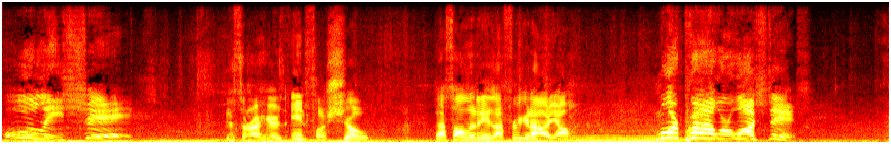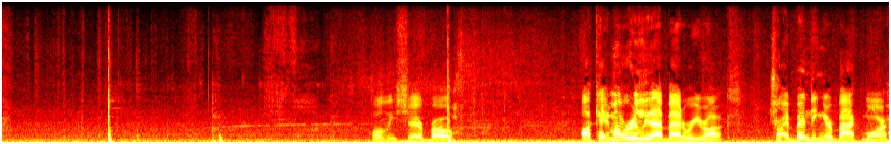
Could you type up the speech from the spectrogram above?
Holy shit! This one right here is in for show. That's all it is. I figured out, y'all. More power. Watch this. Holy shit, bro. Okay, am I really that bad, Re-Rocks? Try bending your back more.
